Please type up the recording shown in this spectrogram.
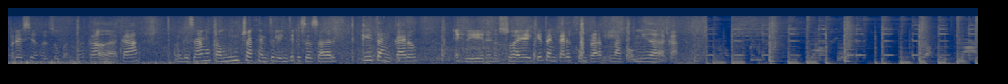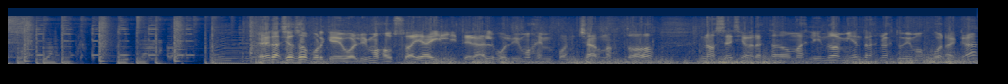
precios del supermercado de acá, porque sabemos que a mucha gente le interesa saber qué tan caro es vivir en Ushuaia y qué tan caro es comprar la comida de acá. Es gracioso porque volvimos a Ushuaia y literal volvimos a emponcharnos todos. No sé si habrá estado más lindo mientras no estuvimos por acá,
